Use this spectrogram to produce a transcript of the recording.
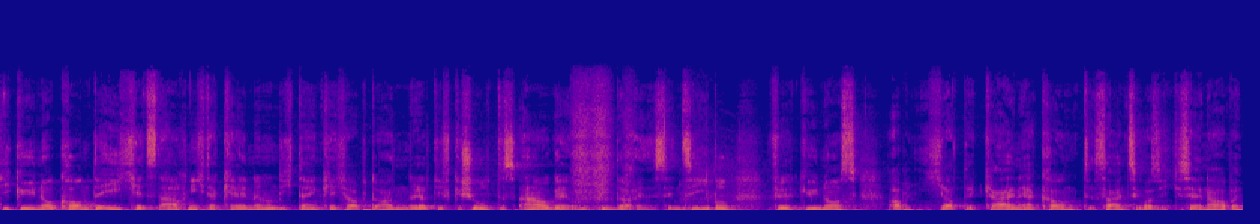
Die Gyno konnte ich jetzt auch nicht erkennen und ich denke, ich habe da ein relativ geschultes Auge und bin da sensibel für Gynos, aber ich hatte keine erkannt. Das Einzige, was ich gesehen habe,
